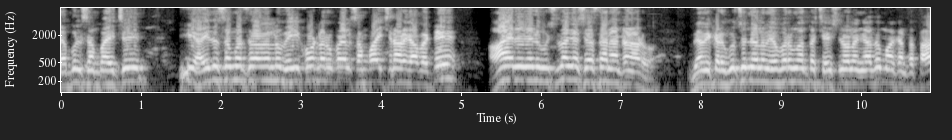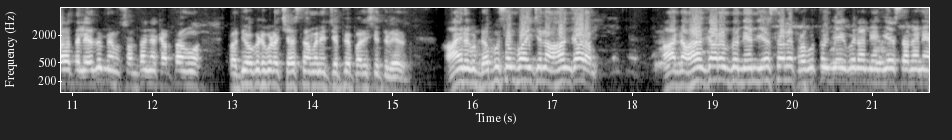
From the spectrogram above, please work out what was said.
డబ్బులు సంపాదించి ఈ ఐదు సంవత్సరాలలో వెయ్యి కోట్ల రూపాయలు సంపాదించినాడు కాబట్టి ఆయన నేను ఉచితంగా చేస్తానంటున్నాడు. మేము ఇక్కడ కూర్చున్న వాళ్ళం ఎవరు అంత చేసిన వాళ్ళం కాదు మాకు అంత తాగత లేదు మేము సొంతంగా కడతాము ప్రతి ఒక్కటి కూడా చేస్తామని చెప్పే పరిస్థితి లేదు. ఆయనకు డబ్బు సంపాదించిన అహంకారం. ఆ అహంకారంతో నేను చేస్తానే ప్రభుత్వం చేయకపోయినా నేను చేస్తాననే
